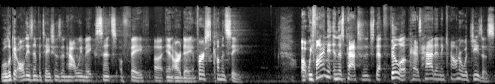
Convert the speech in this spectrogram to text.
We'll look at all these invitations and how we make sense of faith uh, in our day. And first, come and see. Uh, we find in this passage that Philip has had an encounter with Jesus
